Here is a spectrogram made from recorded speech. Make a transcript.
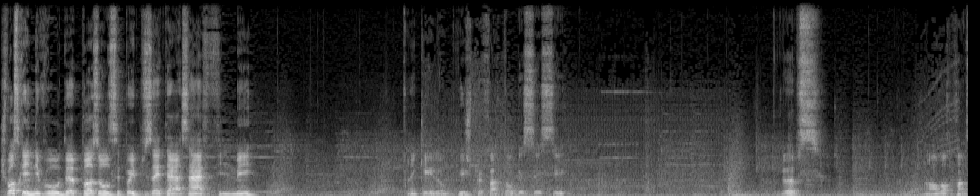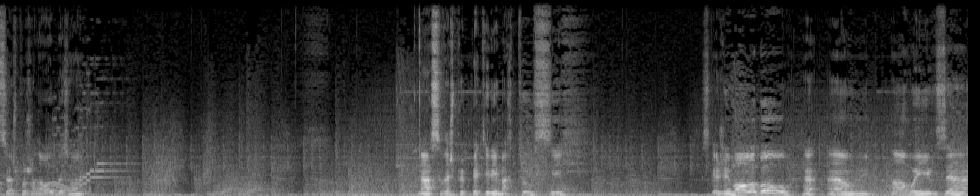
Je pense que les niveaux de puzzle, c'est pas les plus intéressants à filmer. Ok, donc lui, je peux faire tomber ça ici. Oups. On va reprendre ça, je pense que j'en aurai besoin. Ah, c'est vrai, je peux péter les marteaux aussi. Parce que j'ai mon robot! Hein? Ah, Envoyez-vous-en.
